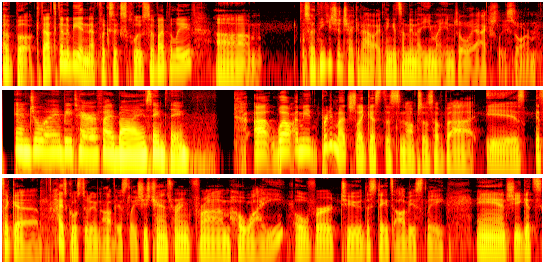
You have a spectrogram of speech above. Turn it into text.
a book. That's going to be a Netflix exclusive, I believe. Um, so I think you should check it out. I think it's something that you might enjoy, actually, Storm. enjoy, be terrified by, same thing. Uh, well, I mean, pretty much, I guess the synopsis of that is it's like a high school student, obviously. She's transferring from Hawaii over to the States, obviously. And she gets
